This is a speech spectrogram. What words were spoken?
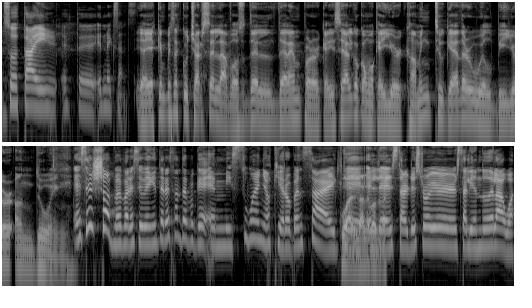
Eso está ahí, este, it makes sense. Y ahí es que empieza a escucharse la voz del, del Emperor que dice algo como que Your coming together will be your undoing. Ese shot me pareció bien interesante porque en mis sueños quiero pensar que. Dale el del Star Destroyer saliendo del agua.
